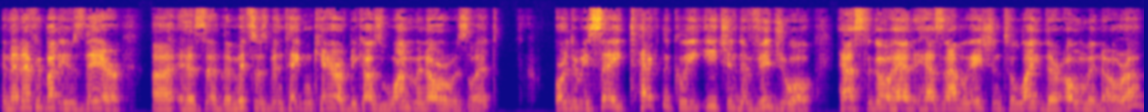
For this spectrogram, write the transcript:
and then everybody who's there uh, has uh, the mitzvah has been taken care of because one menorah was lit. Or do we say technically each individual has to go ahead, has an obligation to light their own menorah?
